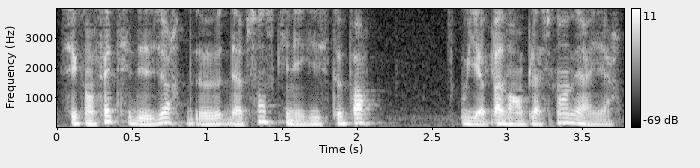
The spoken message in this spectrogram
C'est qu'en fait, c'est des heures d'absence qui n'existent pas, où il n'y a pas de remplacement derrière,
